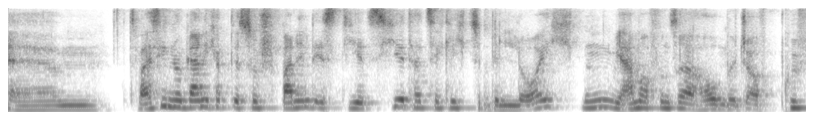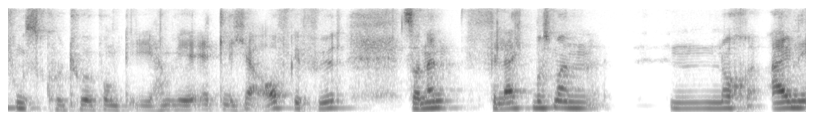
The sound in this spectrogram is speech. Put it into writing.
Ähm, jetzt weiß ich nur gar nicht, ob das so spannend ist, die jetzt hier tatsächlich zu beleuchten. Wir haben auf unserer Homepage auf prüfungskultur.de haben wir etliche aufgeführt, sondern vielleicht muss man noch eine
